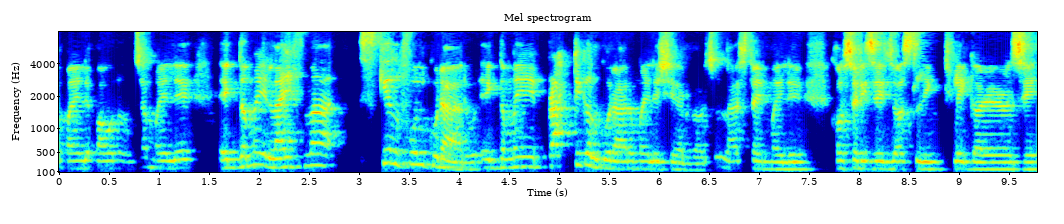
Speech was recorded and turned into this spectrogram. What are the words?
तपाईँले पाउनुहुन्छ। मैले एकदमै लाइफमा स्किलफुल कुराहरू एकदमै प्र्याक्टिकल कुराहरू मैले सेयर गर्छु। लास्ट टाइम मैले कसरी चाहिँ जस्ट लिङ्क क्लिक गरेर चाहिँ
